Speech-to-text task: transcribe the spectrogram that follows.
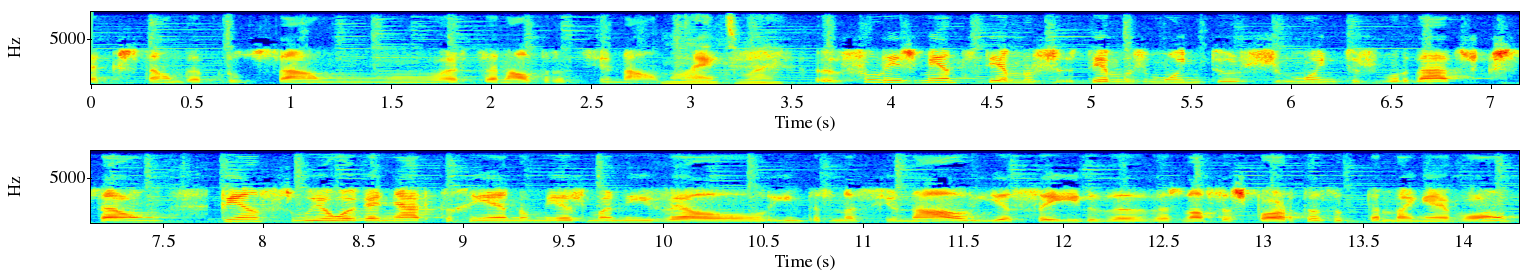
a questão da produção artesanal tradicional, não é? Muito bem. Felizmente temos, temos muitos, muitos bordados que estão, penso eu, a ganhar terreno mesmo a nível internacional e a sair de, das nossas portas, o que também é bom.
